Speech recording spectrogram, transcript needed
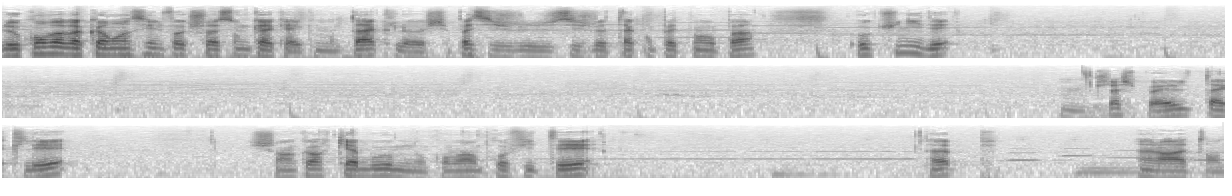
Le combat va commencer une fois que je suis à son cac avec mon tacle. Je sais pas si je, le tacle complètement ou pas. Aucune idée. Donc là je peux aller le tacler. Je suis encore kaboom donc on va en profiter. Hop. Alors attends,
